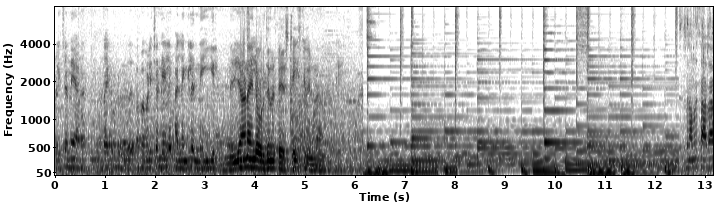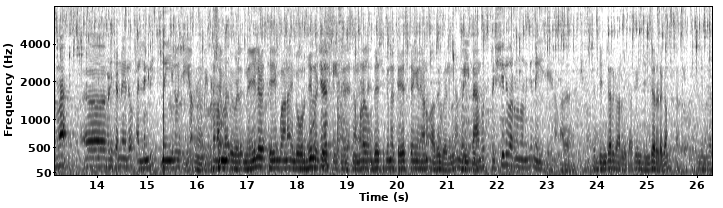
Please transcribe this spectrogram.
വെളിച്ചെണ്ണയാണ് ഉണ്ടായിക്കൊണ്ടിരുന്നത് അപ്പോൾ വെളിച്ചെണ്ണയിൽ അല്ലെങ്കിൽ നെയ്യിൽ. നെയ്യാണ് അതിന്റെ ഒറിജിനൽ ടേസ്റ്റ് ടേസ്റ്റ് വരുന്നത്. അപ്പോൾ നമ്മൾ സാധാരണ വെളിച്ചെണ്ണയിലോ അല്ലെങ്കിൽ നെയ്യിലോ ചെയ്യാം. ഇവിടെ നമ്മൾ നെയ്യിൽ ചെയ്യുമ്പോഴാണ് അതിന്റെ ഒറിജിനൽ ടേസ്റ്റ് നമ്മൾ ഉദ്ദേശിക്കുന്ന ടേസ്റ്റ് എങ്ങനെയാണോ അത് വരുന്നത്. ഈ ബാമ്പു സ്പെഷ്യൽ വരണമെന്നുണ്ടെങ്കിൽ നെയ്യ് ചെയ്യണം. അതെ. ജിഞ്ചർ ഗാർലിക് അധികം ജിഞ്ചർ എടുക്കാം ജിഞ്ചർ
